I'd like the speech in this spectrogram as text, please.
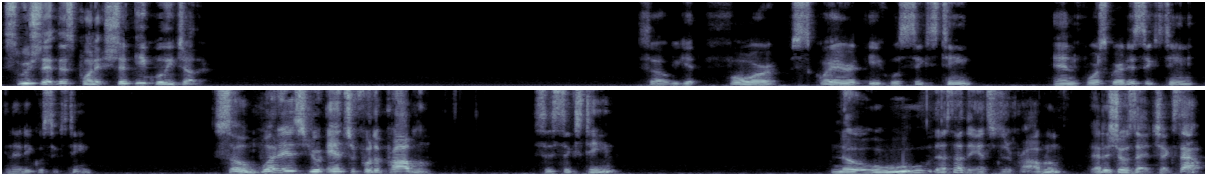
swoosh it at this point, it should equal each other. So we get 4 squared equals 16. And 4 squared is 16, and that equals 16. So what is your answer for the problem? Is it 16? No, that's not the answer to the problem. That just shows that checks out.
